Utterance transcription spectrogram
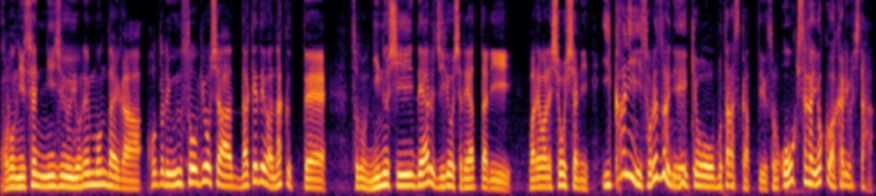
この2024年問題が本当に運送業者だけではなくってその荷主である事業者であったり我々消費者にいかにそれぞれに影響をもたらすかっていうその大きさがよく分かりました。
